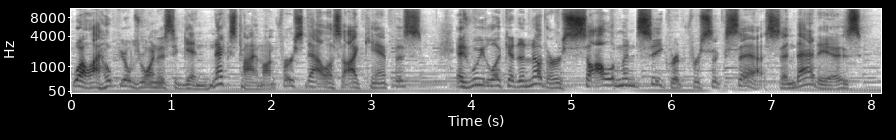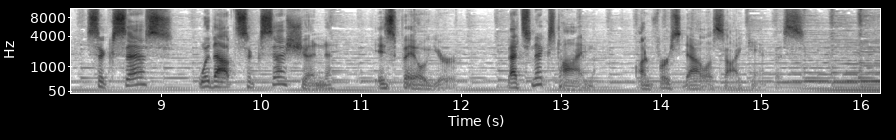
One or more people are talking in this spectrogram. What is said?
Well, I hope you'll join us again next time on First Dallas iCampus as we look at another Solomon secret for success, and that is success without succession is failure. That's next time on First Dallas iCampus.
